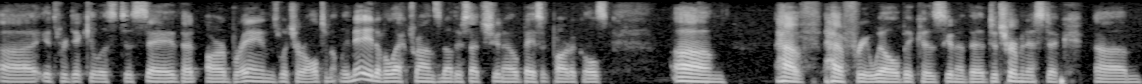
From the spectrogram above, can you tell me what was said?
uh, it's ridiculous to say that our brains, which are ultimately made of electrons and other such you know basic particles, um, have have free will because you know the deterministic um,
